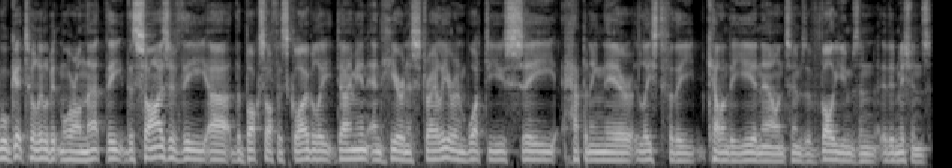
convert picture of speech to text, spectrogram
We'll get to a little bit more on that. The the size of the uh, the box office globally, Damian, and here in Australia, and what do you see happening there, at least for the calendar year now, in terms of volumes and admissions?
